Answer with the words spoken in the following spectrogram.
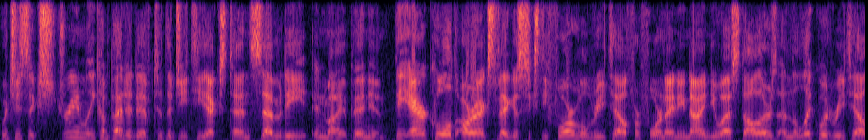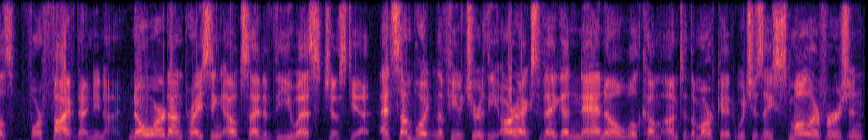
which is extremely competitive to the GTX 1070 in my opinion. The air-cooled RX Vega 64 will retail for 499 US dollars and the liquid retails for 599. No word on pricing outside of the US just yet. At some point in the future, the RX Vega Nano will come onto the market, which is a smaller version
